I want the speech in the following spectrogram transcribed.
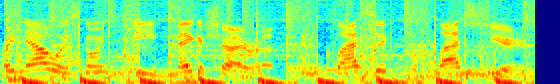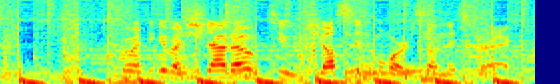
Right now is going to be Megashira, a classic from last year. I'm going to give a shout out to Justin Morse on this track.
